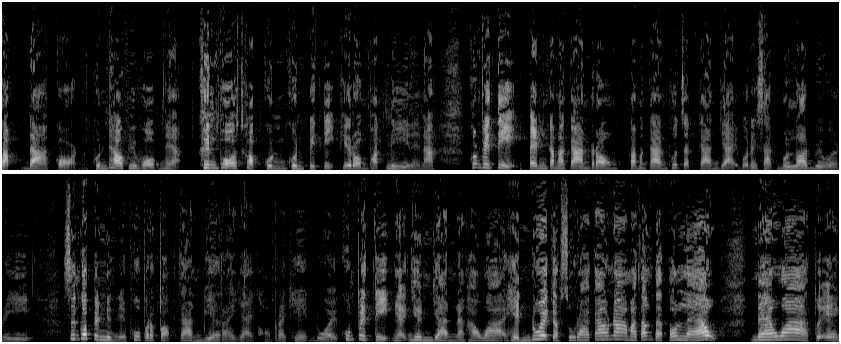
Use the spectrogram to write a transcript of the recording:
สัปดาห์ก่อน คุณเท่าพิภพเนี่ยขึ้นโพสต์ขอบคุณคุณปิติพิรมพักดีเลยนะ คุณปิติเป็นกรรมการรองกรรมการผู้จัดการใหญ่บริษัทบุลลอดบริเวอรี่ซึ่งก็เป็นหนึ่งในผู้ประกอบการเบียร์รายใหญ่ของประเทศด้วย คุณปิติเนี่ยยืนยันนะคะว่าเห็นด้วยกับสุราก้าวหน้ามาตั้งแต่ต้นแล้ว แม้ว่าตัวเอง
